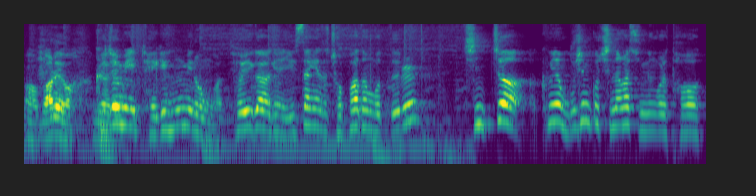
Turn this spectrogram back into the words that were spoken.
어, 말해요. 그 점이 되게 흥미로운 것 같아요. 저희가 그냥 일상에서 접하던 것들을 진짜 그냥 무심코 지나갈 수 있는 걸 더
